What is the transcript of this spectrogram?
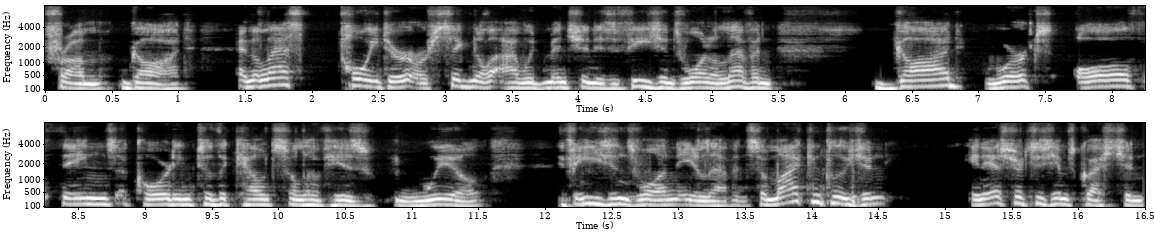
from God. And the last pointer or signal I would mention is Ephesians 1:11 God works all things according to the counsel of his will. Ephesians 1 11. So, my conclusion in answer to Jim's question,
